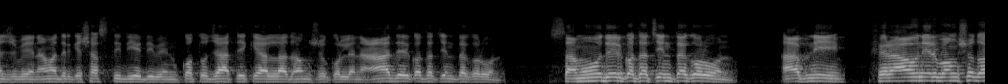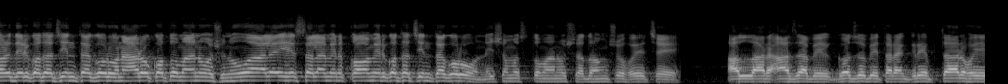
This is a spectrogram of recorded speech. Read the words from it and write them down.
আসবেন, আমাদেরকে শাস্তি দিয়ে দিবেন। কত জাতিকে আল্লাহ ধ্বংস করলেন? আদের কথা চিন্তা করুন, সামুদের কথা চিন্তা করুন, আপনি ফেরাউনের বংশধরদের কথা চিন্তা করুন, আরও কত মানুষ? নুয়া আলাইসালামের কমের কথা চিন্তা করুন। এই সমস্ত মানুষরা ধ্বংস হয়েছে। আল্লাহর আজাবে গজবে তারা গ্রেপ্তার হয়ে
